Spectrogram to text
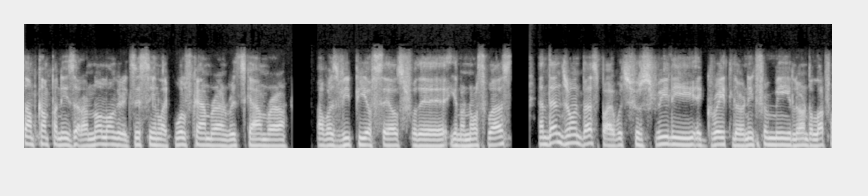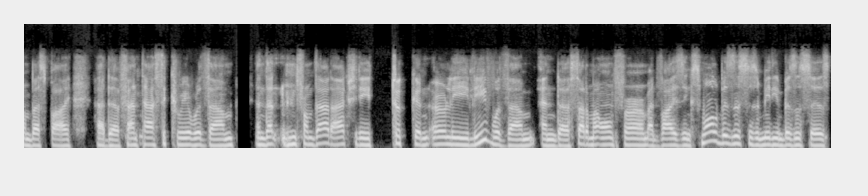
some companies that are no longer existing, like Wolf Camera and Ritz Camera. I was VP of sales for the you know Northwest, and then joined Best Buy, which was really a great learning for me. Learned a lot from Best Buy. Had a fantastic career with them. And then from that, I actually took an early leave with them and uh, started my own firm advising small businesses and medium businesses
